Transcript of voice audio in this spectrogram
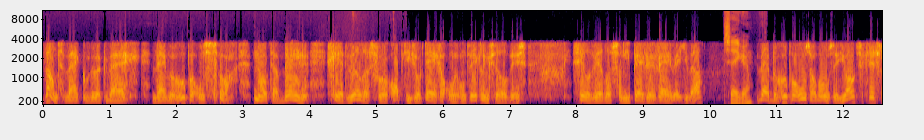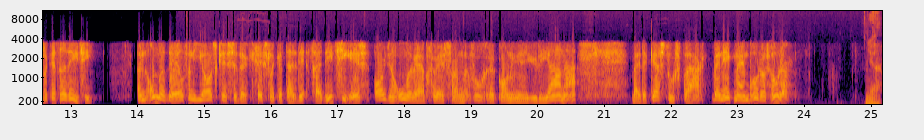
Want wij, wij, Wij beroepen ons toch, nota bene, Geert Wilders voorop die zo tegen on- ontwikkelingshulp is. Geert Wilders van die PVV, weet je wel. Zeker. Wij beroepen ons op onze joods-christelijke traditie. Een onderdeel van die joods-christelijke christelijke tradi- traditie is... ooit een onderwerp geweest van vroegere koningin Juliana... bij de kersttoespraak... ben ik mijn broeders hoeder. Ja.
